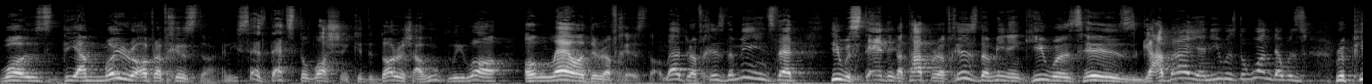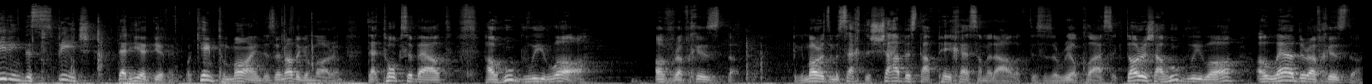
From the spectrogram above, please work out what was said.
was the Amoira of Rav Chizda. And he says that's the Lashon, Kiddarish Ahu Glila, Oleo de Rav Chizda. De Rav Chizda means that he was standing atop of Rav Chizda, meaning he was his Gabbai, and he was the one that was repeating the speech that he had given. What came to mind is another Gemara that talks about Ahu Glila of Rav Chizda. The Gemara is the Masech Shabbos Taf Peches Amid Aleph. This is a real classic. Darish Ahugli Law, Aleh de Rav Chizda.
